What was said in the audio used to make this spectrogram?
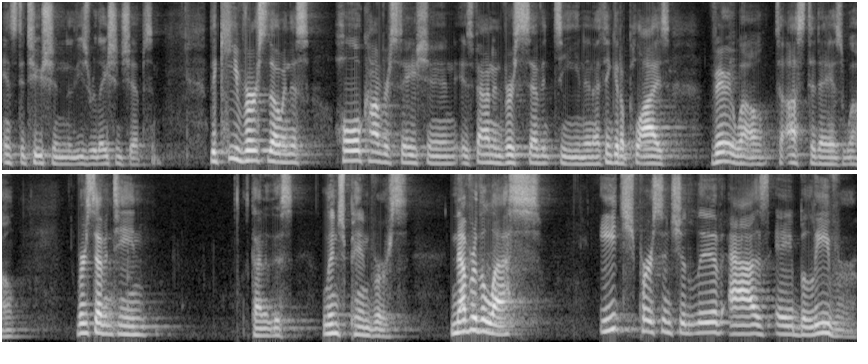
institution, of these relationships. The key verse, though, in this whole conversation is found in verse 17, and I think it applies very well to us today as well. Verse 17 is kind of this linchpin verse. Nevertheless, each person should live as a believer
